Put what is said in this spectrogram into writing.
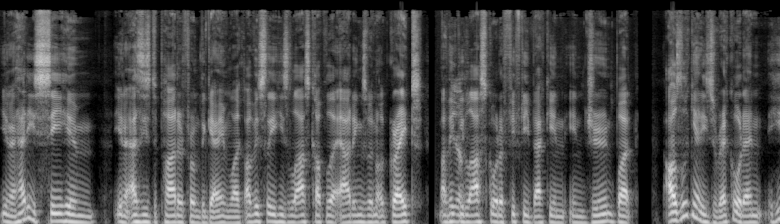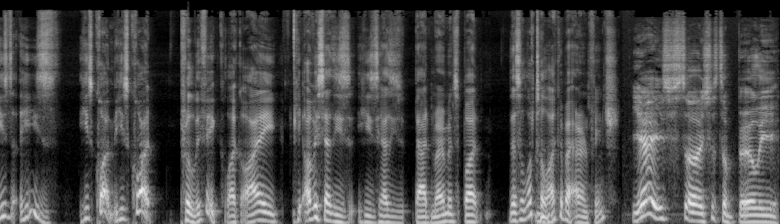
you know how do you see him? You know, as he's departed from the game, like obviously his last couple of outings were not great. I think he last scored a fifty back in in June, but I was looking at his record and he's he's he's quite he's quite prolific. Like I, he obviously has his he's has his bad moments, but there's a lot to like about Aaron Finch. Yeah, he's just uh, it's just a burly,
